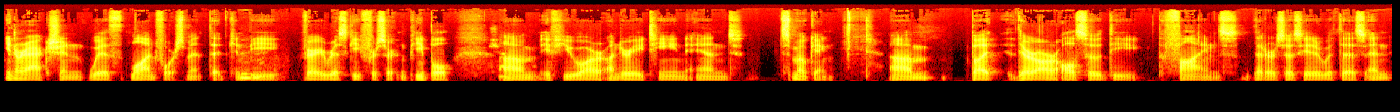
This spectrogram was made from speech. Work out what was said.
interaction with law enforcement that can mm-hmm. be very risky for certain people sure. um, if you are under 18 and smoking. Um, but there are also the, the fines that are associated with this, and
